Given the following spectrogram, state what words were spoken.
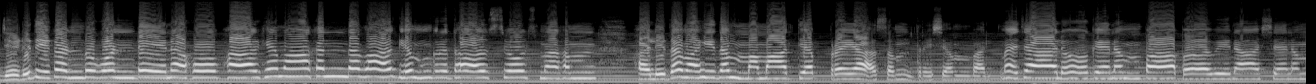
ജഡിതി കണ്ടുകൊണ്ടേനഹോ ഭാഗ്യമാഹന്ത ഭാഗ്യം കൃതാസ്യോത്സ്മഹം ഫലിതമഹിതം മമാത്യ പ്രയാസം ദൃശം പത്മജാലോകനം പാപവിനാശനം.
